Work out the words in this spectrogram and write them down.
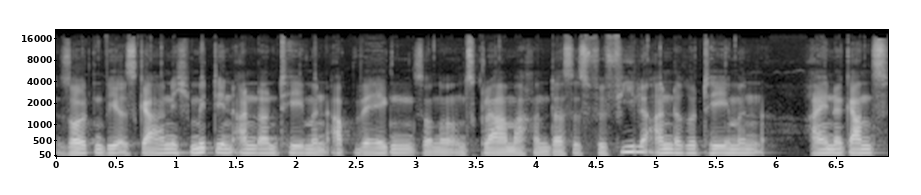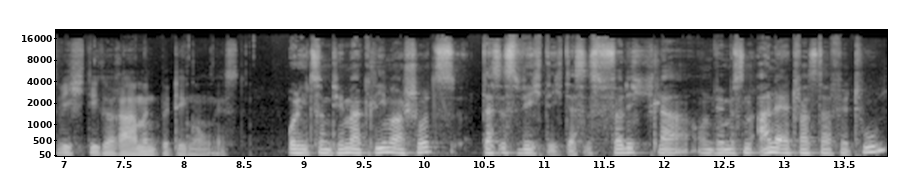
sollten wir es gar nicht mit den anderen Themen abwägen, sondern uns klar machen, dass es für viele andere Themen eine ganz wichtige Rahmenbedingung ist. Uli, zum Thema Klimaschutz, das ist wichtig, das ist völlig klar und wir müssen alle etwas dafür tun.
